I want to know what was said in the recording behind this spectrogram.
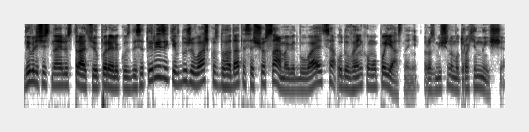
Дивлячись на ілюстрацію переліку з 10 ризиків, дуже важко здогадатися, що саме відбувається у довгенькому поясненні, розміщеному трохи нижче.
